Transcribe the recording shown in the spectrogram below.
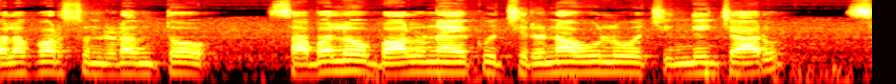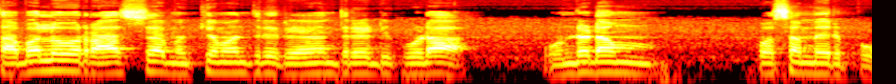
బలపరుస్తుండడంతో సభలో బాలునాయక్ చిరునవ్వులు చిందించారు. సభలో రాష్ట్ర ముఖ్యమంత్రి రేవంత్ రెడ్డి కూడా ఉండడం కోసం మెరుపు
